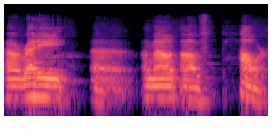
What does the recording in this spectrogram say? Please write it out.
a ready uh, amount of power.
